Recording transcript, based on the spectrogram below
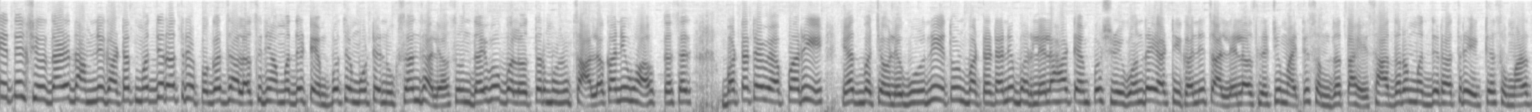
येथील शिरदाळे धामणी घाटात मध्यरात्री अपघात झाला असून यामध्ये टेम्पोचे मोठे नुकसान झाले असून दैव बलोत्तर म्हणून चालक आणि वाहक तसेच बटाटा व्यापारी यात बचावले. गुळणी येथून बटाट्याने भरलेला हा टेम्पो श्रीगोंदा या ठिकाणी चाललेला असल्याची माहिती समजत आहे. साधारण मध्यरात्री एकच्या सुमारास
